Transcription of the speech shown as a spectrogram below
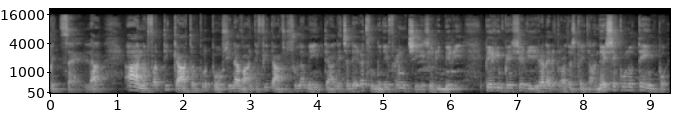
Pezzella, hanno faticato a proporsi in avanti affidandosi solamente alle accelerazioni dei francesi Ribéry per impensierire la retrograda scagliata. Nel secondo tempo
